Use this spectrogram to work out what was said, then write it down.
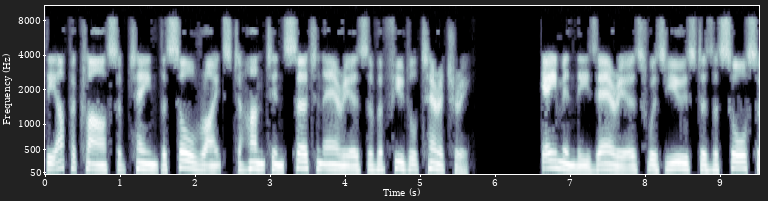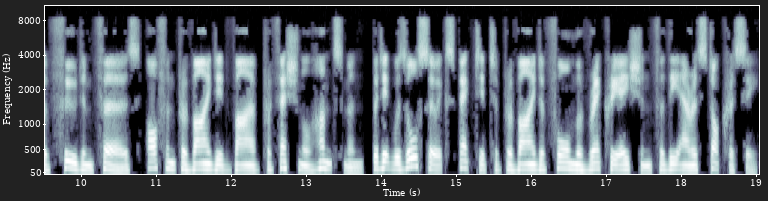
the upper class obtained the sole rights to hunt in certain areas of a feudal territory. Game in these areas was used as a source of food and furs, often provided via professional huntsmen, but it was also expected to provide a form of recreation for the aristocracy.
